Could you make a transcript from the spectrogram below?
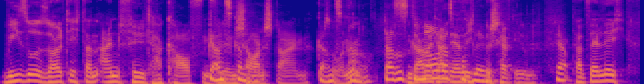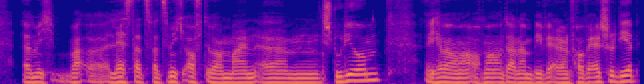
wieso sollte ich dann einen Filter kaufen Ganz für den genau. Schornstein? Ganz so, ne? genau. Das ist und genau das Problem. Sich beschäftigt. Ja. Tatsächlich, ähm, ich äh, läster zwar ziemlich oft über mein ähm, Studium. Ich habe auch mal unter anderem BWL und VWL studiert.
